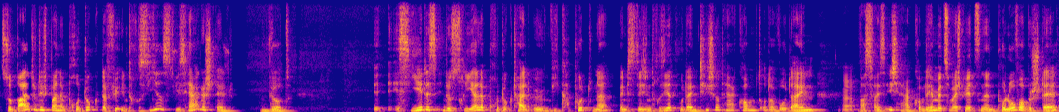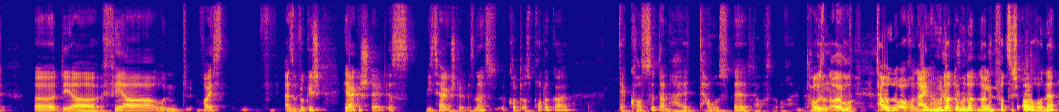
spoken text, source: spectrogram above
sobald du dich bei einem Produkt dafür interessierst, wie es hergestellt wird, ist jedes industrielle Produkt halt irgendwie kaputt, ne? Wenn es dich interessiert, wo dein T-Shirt herkommt oder wo dein, ja. was weiß ich, herkommt. Ich habe mir zum Beispiel jetzt einen Pullover bestellt, äh, der fair und weiß, also wirklich hergestellt ist, wie es hergestellt ist, ne? Es kommt aus Portugal, der kostet dann halt 1000, äh, 1000 Euro. 1000 Euro. 1000 Euro, nein, 100, 149 Euro, ne?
